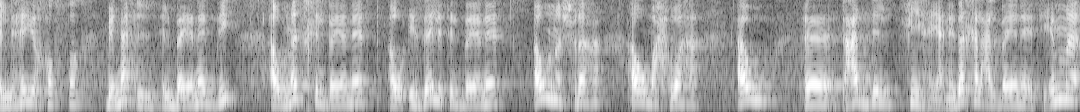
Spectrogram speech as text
اللي هي خاصة بنقل البيانات دي أو نسخ البيانات أو إزالة البيانات أو نشرها أو محوها أو تعدل فيها يعني دخل على البيانات يا إما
